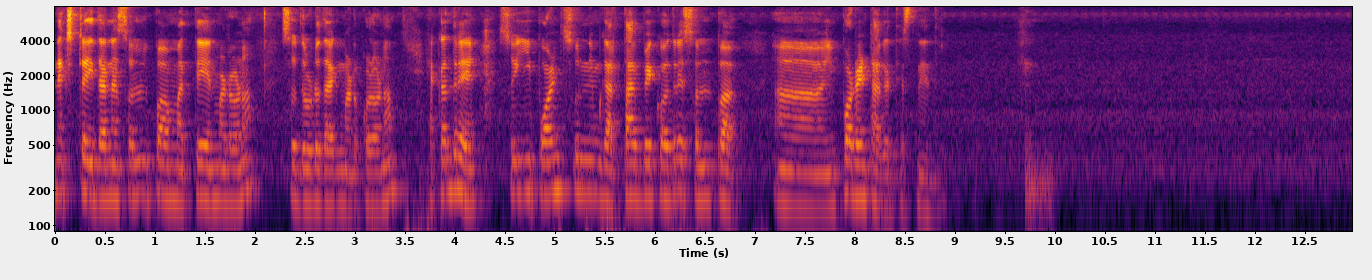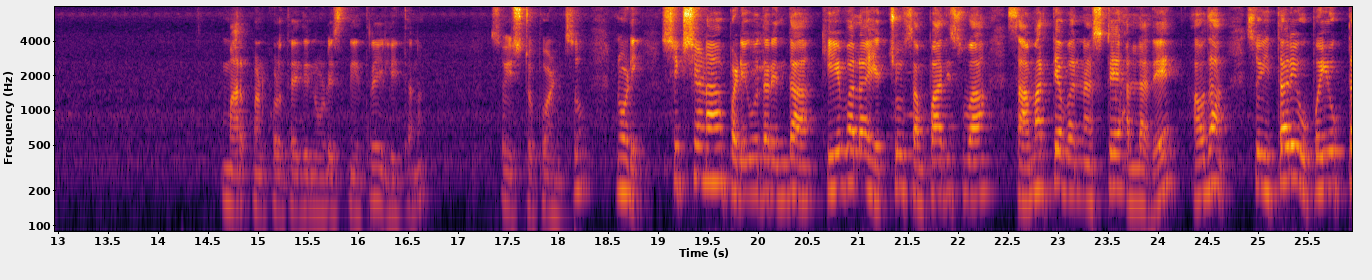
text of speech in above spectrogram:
ನೆಕ್ಸ್ಟ್ ಇದನ್ನು ಸ್ವಲ್ಪ ಮತ್ತೆ ಏನು ಮಾಡೋಣ? ಸೊ ದೊಡ್ಡದಾಗಿ ಮಾಡ್ಕೊಳ್ಳೋಣ. ಯಾಕಂದರೆ ಸೊ ಈ ಪಾಯಿಂಟ್ಸು ನಿಮ್ಗೆ ಅರ್ಥ ಆಗಬೇಕು ಅಂದರೆ ಸ್ವಲ್ಪ ಇಂಪಾರ್ಟೆಂಟ್ ಆಗುತ್ತೆ ಸ್ನೇಹಿತರೆ. ಮಾರ್ಕ್ ಮಾಡ್ಕೊಳ್ತಾ ಇದ್ದೀನಿ ನೋಡಿ ಸ್ನೇಹಿತರೆ ಇಲ್ಲಿ ತನಕ. ಸೊ ಇಷ್ಟು ಪಾಯಿಂಟ್ಸು ನೋಡಿ, ಶಿಕ್ಷಣ ಪಡೆಯುವುದರಿಂದ ಕೇವಲ ಹೆಚ್ಚು ಸಂಪಾದಿಸುವ ಸಾಮರ್ಥ್ಯವನ್ನಷ್ಟೇ ಅಲ್ಲದೆ, ಹೌದಾ? ಸೊ ಇತರೆ ಉಪಯುಕ್ತ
